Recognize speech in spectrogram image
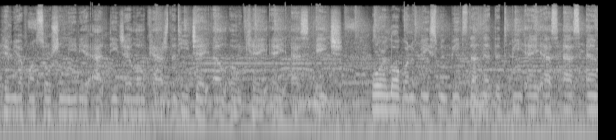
hit me up on social media at DJ Lokash, the DJ L O K A S H, or log on to bassmentbeats.net. That's B A S S M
